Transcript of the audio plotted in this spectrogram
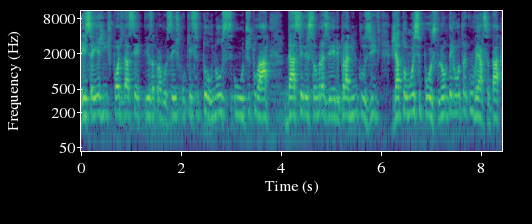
Esse aí a gente pode dar certeza para vocês, porque se tornou o titular da seleção brasileira. E para mim, inclusive, já tomou esse posto. Não tem outra conversa, tá?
